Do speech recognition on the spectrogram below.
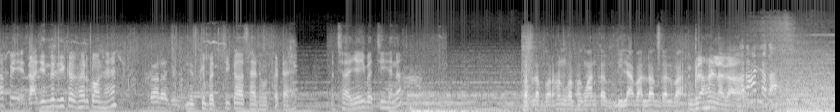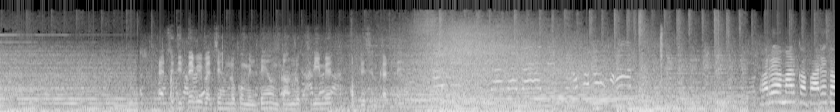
यहाँ पे राजेंद्र जी का घर कौन है? कहाँ राजेंद्र। जिसके बच्ची का शायद होट कटा है। अच्छा यही बच्ची है ना? मतलब ग्रहण हुआ भगवान का लीला बा लग गल बा। ग्रहण लगा। ग्रहण लगा। ऐसे जितने भी बच्चे हम लोग को मिलते हैं उनका हम लोग फ्री में ऑपरेशन करते हैं। अरे हमार कपारे का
